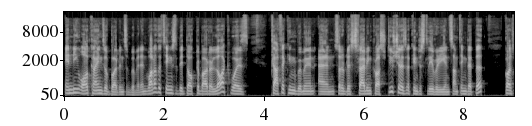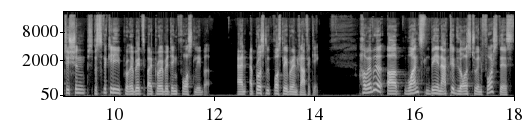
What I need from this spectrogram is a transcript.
ending all kinds of burdens on women. And one of the things that they talked about a lot was trafficking women and sort of describing prostitution as akin to slavery and something that the Constitution specifically prohibits by prohibiting forced labor and approach forced labor and trafficking. However, uh, once they enacted laws to enforce this,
